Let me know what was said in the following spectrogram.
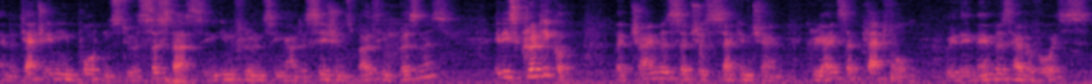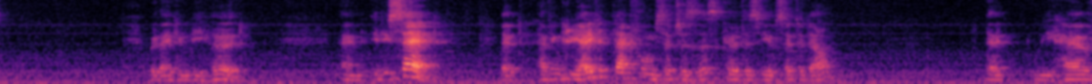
and attach any importance to assist us in influencing our decisions both in business. It is critical that chambers such as SACANCHAM creates a platform where their members have a voice, where they can be heard. And it is sad that having created platforms such as this, courtesy of Citadel, that we have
